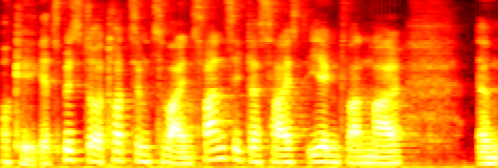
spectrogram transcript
Okay, jetzt bist du trotzdem 22, das heißt irgendwann mal ähm,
